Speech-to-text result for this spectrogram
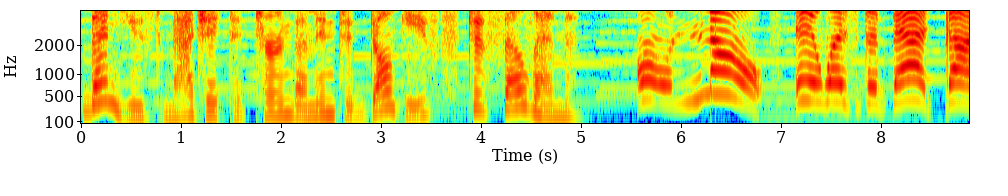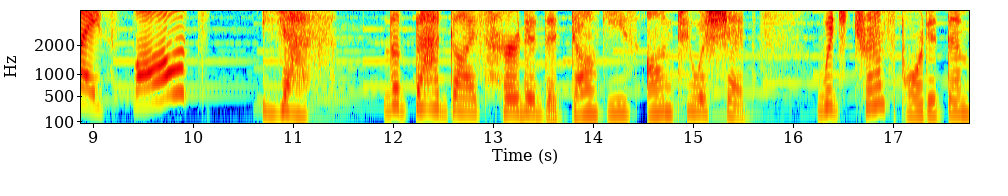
then used magic to turn them into donkeys to sell them. Oh no! It was the bad guy's fault? Yes, the bad guys herded the donkeys onto a ship, which transported them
